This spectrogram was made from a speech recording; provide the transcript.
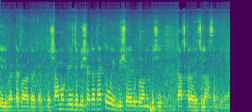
ডেলিভারটা করা দরকার। তো সামগ্রিক যে বিষয়টা থাকে, ওই বিষয়ের উপর অনেক বেশি কাজ করা হয়েছিল হাসানকে নিয়ে।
